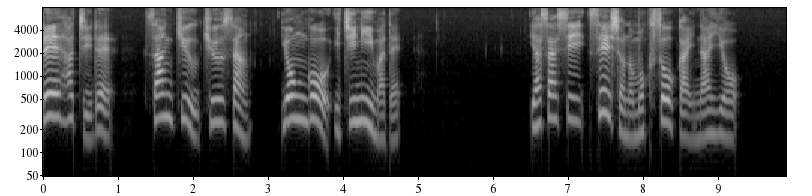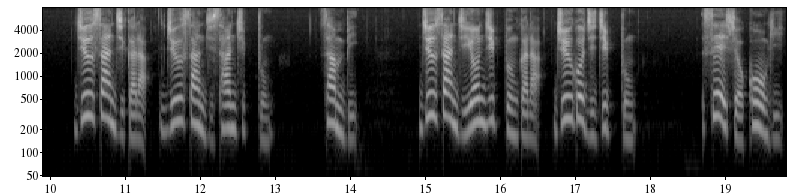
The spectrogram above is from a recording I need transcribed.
080-3993-4512まで、優しい聖書の黙想会内容。13時から13時30分。賛美。13時40分から15時10分。聖書講義。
